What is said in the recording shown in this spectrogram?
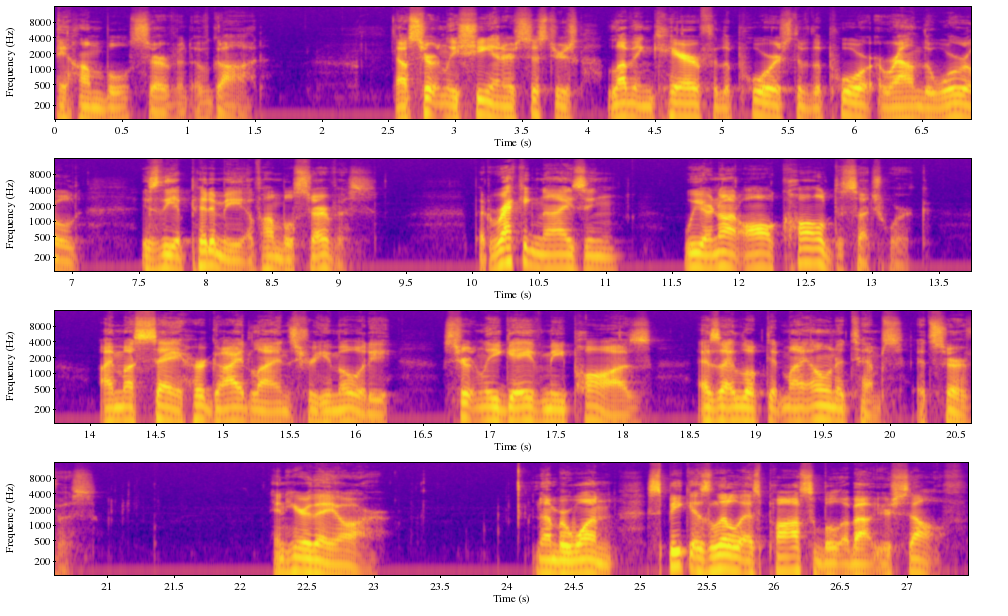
a humble servant of God. Now, certainly, she and her sister's loving care for the poorest of the poor around the world is the epitome of humble service. But recognizing we are not all called to such work, I must say her guidelines for humility certainly gave me pause as I looked at my own attempts at service. And here they are. Number one, speak as little as possible about yourself.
